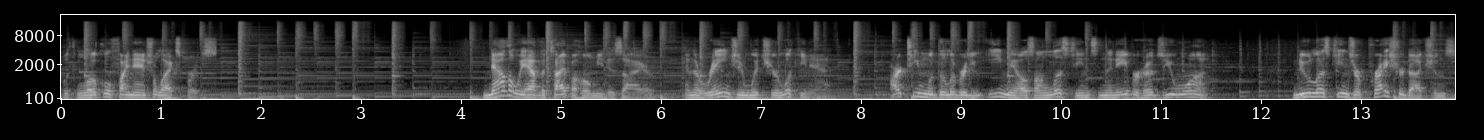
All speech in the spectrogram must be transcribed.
with local financial experts. Now that we have the type of home you desire and the range in which you're looking at, our team will deliver you emails on listings in the neighborhoods you want. New listings or price reductions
